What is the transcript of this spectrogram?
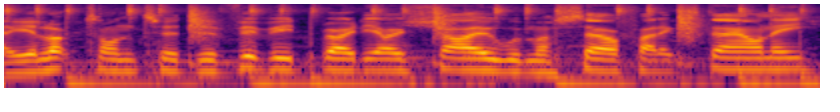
Uh, you're locked on to the Vivid Radio Show with myself, Alex Downey,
